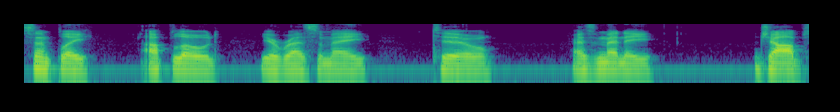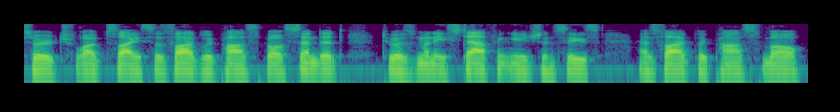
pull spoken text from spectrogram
simply upload your resume to as many job search websites as viably possible, send it to as many staffing agencies as viably possible,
